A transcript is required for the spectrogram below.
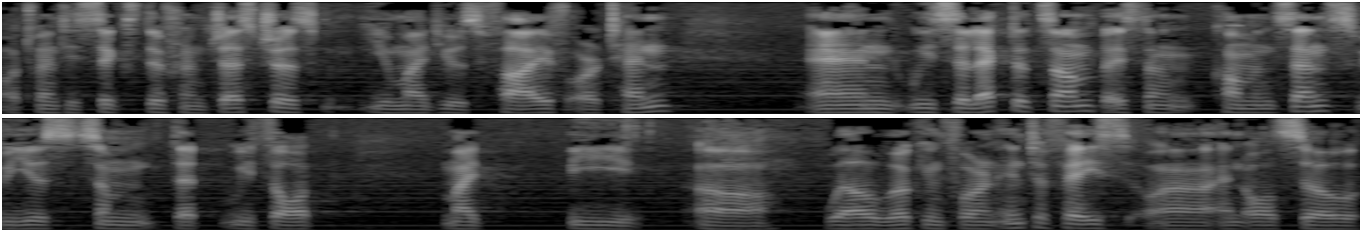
or 26 different gestures. You might use five or 10. And we selected some based on common sense. We used some that we thought might be uh, well working for an interface uh, and also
